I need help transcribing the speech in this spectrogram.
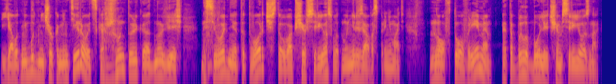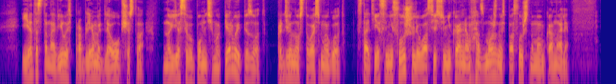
Я вот не буду ничего комментировать, скажу только одну вещь. На сегодня это творчество вообще всерьез вот, ну, нельзя воспринимать. Но в то время это было более чем серьезно. И это становилось проблемой для общества. Но если вы помните мой первый эпизод про 98 год, кстати, если не слушали, у вас есть уникальная возможность послушать на моем канале –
